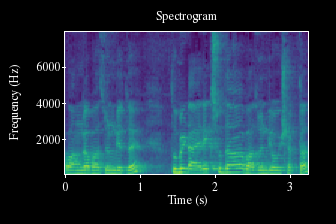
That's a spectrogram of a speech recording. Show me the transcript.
वांगा भाजून घेतोय. तुम्ही डायरेक्ट सुद्धा भाजून घेऊ शकतात.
